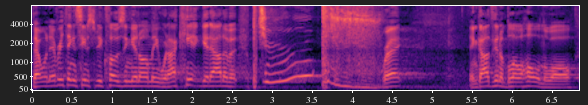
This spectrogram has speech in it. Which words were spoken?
That when everything seems to be closing in on me, when I can't get out of it, right? And God's going to blow a hole in the wall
